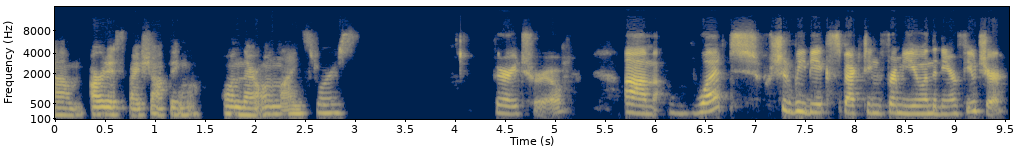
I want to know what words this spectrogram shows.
um, artists by shopping on their online stores. Very true. Um, what should we be expecting from you in the near future?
